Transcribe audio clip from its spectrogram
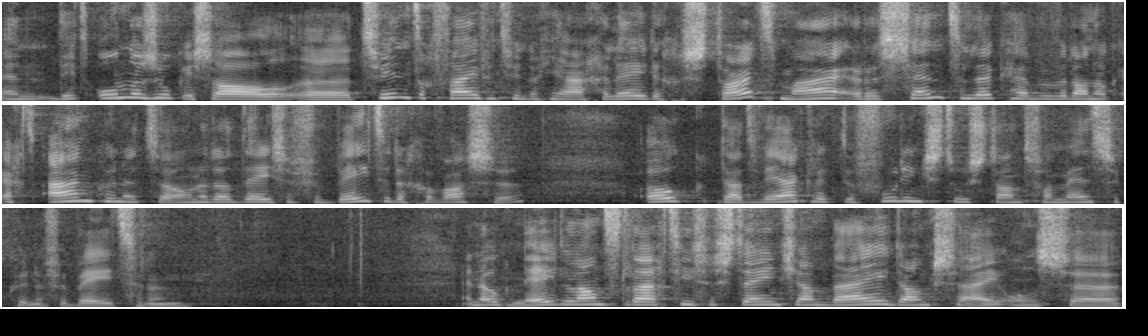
En dit onderzoek is al uh, 20, 25 jaar geleden gestart, maar recentelijk hebben we dan ook echt aan kunnen tonen dat deze verbeterde gewassen ook daadwerkelijk de voedingstoestand van mensen kunnen verbeteren. En ook Nederland draagt hier zijn steentje aan bij, dankzij onze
